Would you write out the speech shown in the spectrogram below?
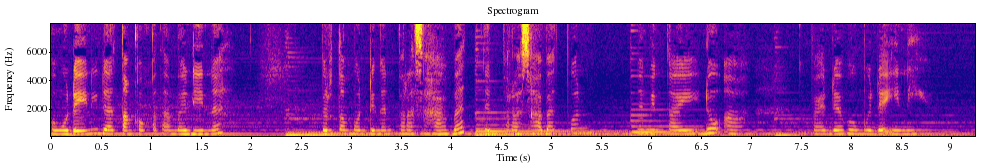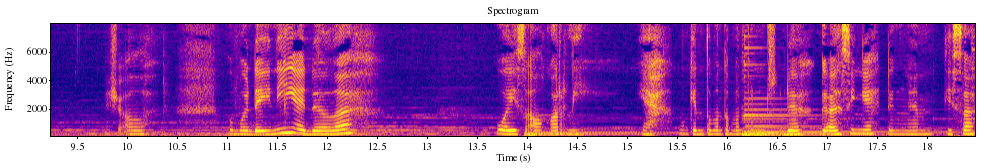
pemuda ini datang ke kota Madinah, bertemu dengan para sahabat, dan para sahabat pun memintai doa kepada pemuda ini. Masya Allah, pemuda ini adalah Wais Al-Qarni ya mungkin teman-teman pun sudah gak asing ya dengan kisah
